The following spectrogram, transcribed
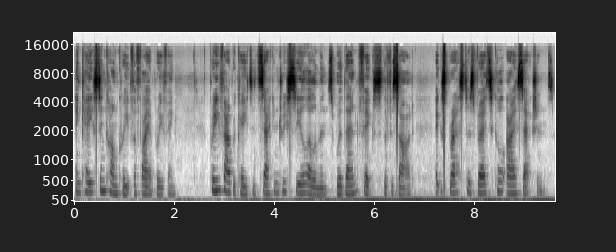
encased in concrete for fireproofing. Prefabricated secondary steel elements were then fixed to the facade, expressed as vertical I sections,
